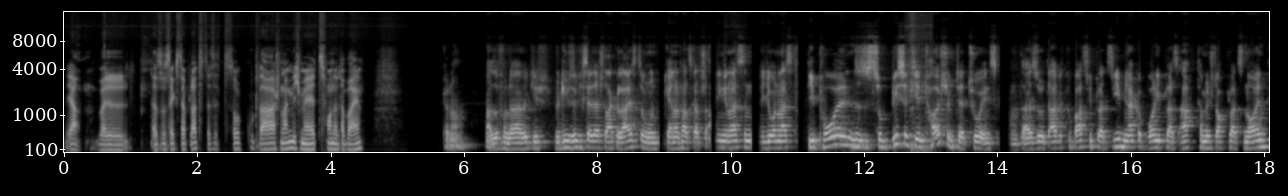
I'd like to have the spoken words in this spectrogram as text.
ja, weil, also sechster Platz, das ist so gut war er schon lange nicht mehr jetzt vorne dabei. Genau. Also von daher wirklich, wirklich, wirklich sehr, sehr starke Leistung und Gernot hat es gerade schon eingelassen, Jonas. Die Polen, das ist so ein bisschen die Enttäuschung der Tour insgesamt. Also David Kubacki Platz 7, Jakob Wolny Platz 8, Kamil Stoch Platz 9.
